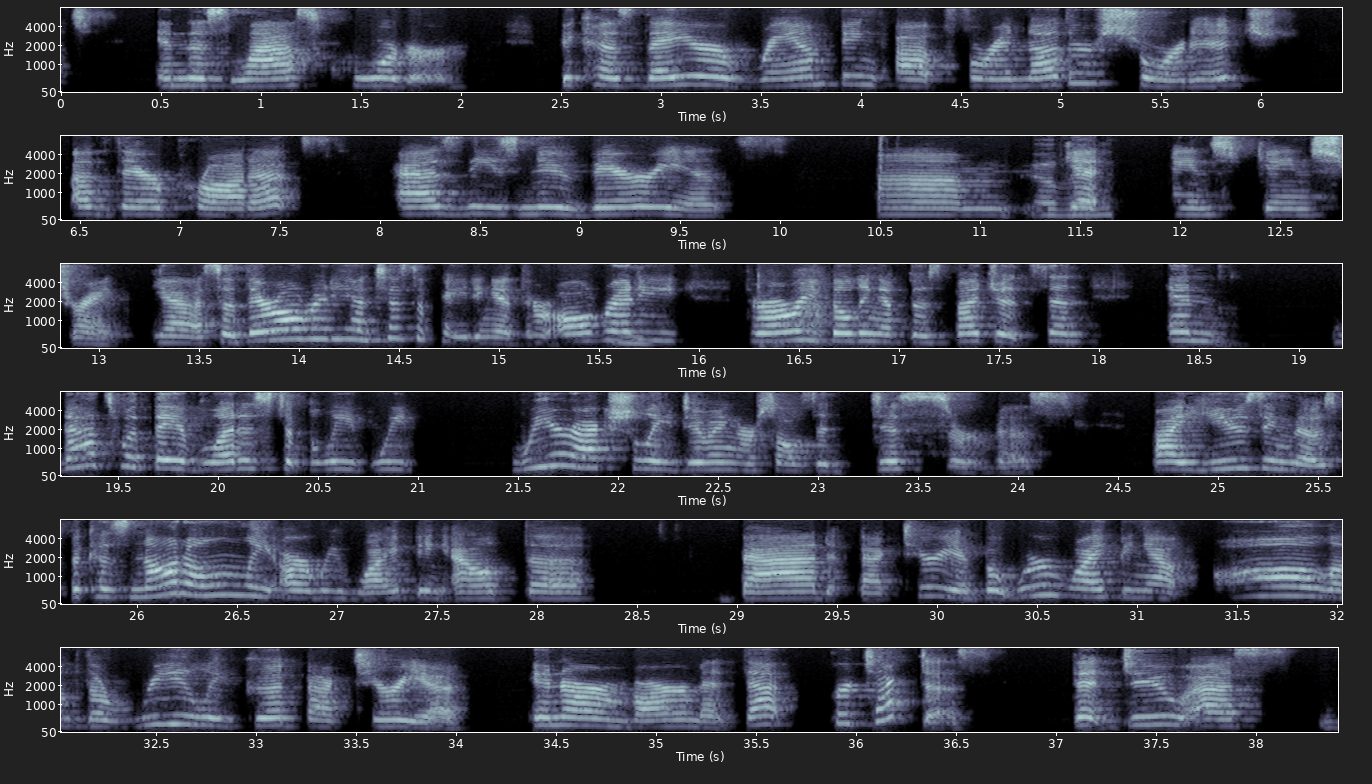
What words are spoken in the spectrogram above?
in this last quarter because they are ramping up for another shortage of their products as these new variants um, get gain, gain strength. Yeah, so they're already anticipating it. They're already they're already building up those budgets and and that's what they have led us to believe we we are actually doing ourselves a disservice by using those because not only are we wiping out the bad bacteria but we're wiping out all of the really good bacteria in our environment that protect us that do us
